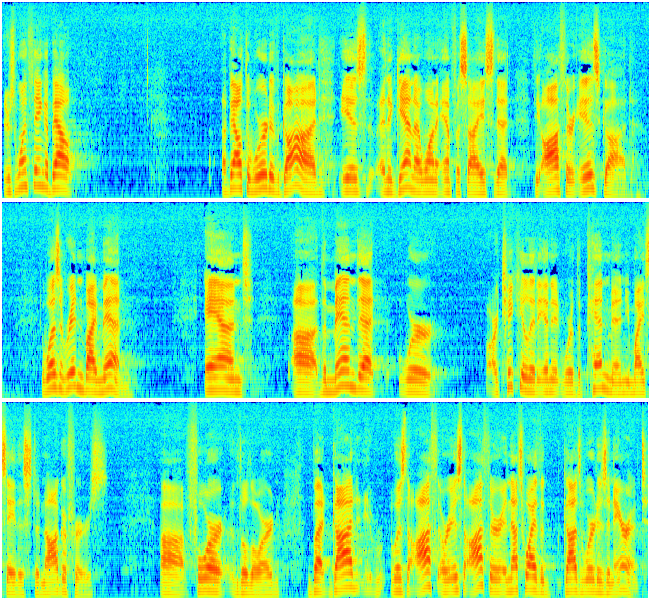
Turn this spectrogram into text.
there's one thing about about the Word of God is, and again, I want to emphasize that the author is God. It wasn't written by men. And uh, the men that were articulate in it were the penmen, you might say the stenographers uh, for the Lord. But God was the author, or is the author, and that's why the, God's word is inerrant.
